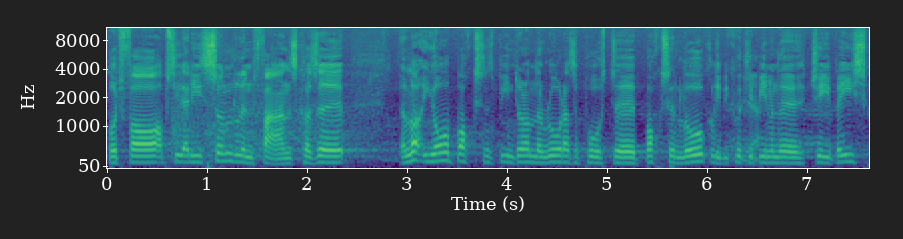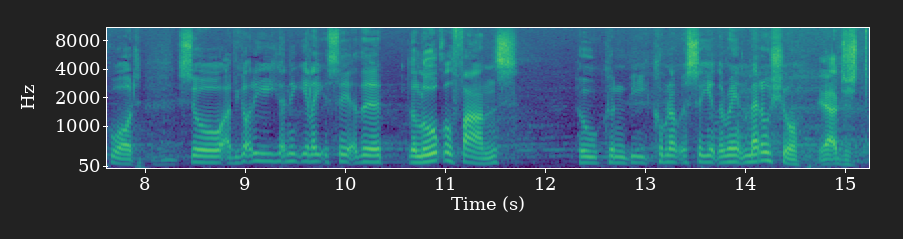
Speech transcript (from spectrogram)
But for obviously any Sunderland fans, because uh, a lot of your boxing's been done on the road as opposed to boxing locally because you've been in the GB squad. So have you got any, anything you'd like to say to the, the local fans who can be coming out to see you at the Rainton Meadows show? Yeah, just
